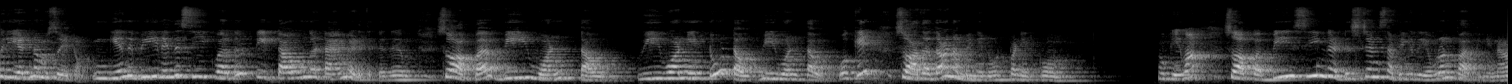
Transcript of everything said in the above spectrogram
பீரியட் நம்ம சொல்லிட்டோம். இங்கேருந்து பிலேருந்து சிக்கு வருது டி டவுங்க டைம் எடுத்துக்குது. ஸோ அப்போ v one tau v one into tau v one tau okay so அதை தான் நம்ம இங்கே நோட் பண்ணியிருக்கோம். ஓகேவா ஸோ அப்போ பிசிங்கிற டிஸ்டன்ஸ் அப்படிங்கிறது எவ்வளோன்னு பார்த்தீங்கன்னா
